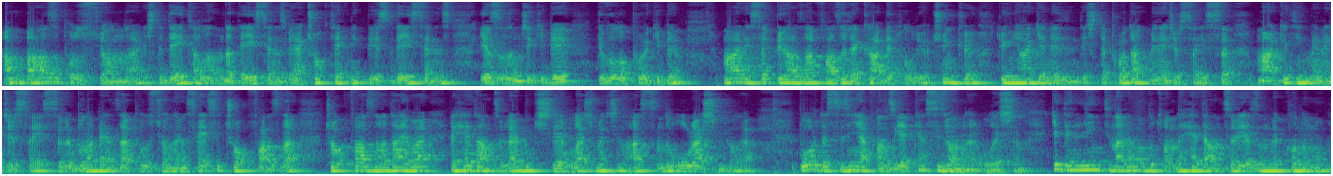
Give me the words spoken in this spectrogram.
Ama bazı pozisyonlar işte data alanında değilseniz veya çok teknik birisi değilseniz yazılımcı gibi, developer gibi maalesef biraz daha fazla rekabet oluyor. Çünkü dünya genelinde işte product manager sayısı, marketing manager sayısı ve buna benzer pozisyonların sayısı çok fazla. Çok fazla aday var ve headhunter'lar bu kişilere ulaşmak için aslında uğraşmıyorlar. Burada sizin yapmanız gereken siz onlara ulaşın. Gidin LinkedIn arama butonuna headhunter yazın ve konumu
